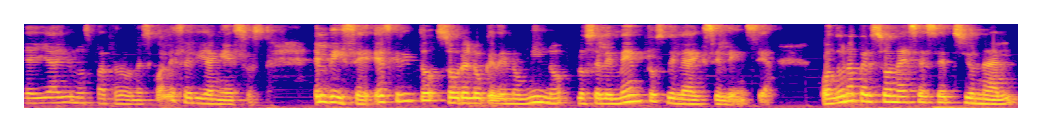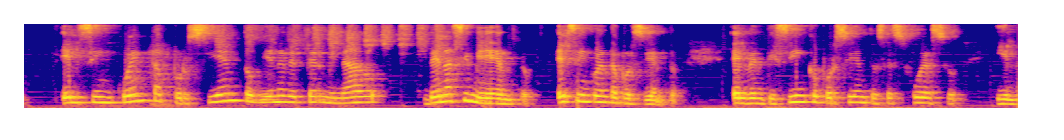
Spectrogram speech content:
Y ahí hay unos patrones. ¿Cuáles serían esos? Él dice, he escrito sobre lo que denomino los elementos de la excelencia. Cuando una persona es excepcional, el 50% viene determinado de nacimiento, el 50%. El 25% es esfuerzo y el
